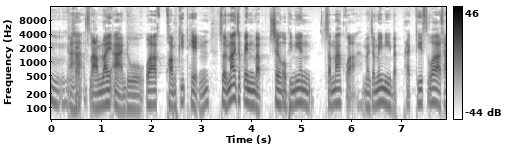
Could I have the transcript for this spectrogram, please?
อืมอืมอ่าครัฮะบตามไล่อ่านดูว่าความคิดเห็น ส่วนมากจะเป็นแบบเชิง opinion ซะมากกว่า มันจะไม่มีแบบ practice ว่าท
